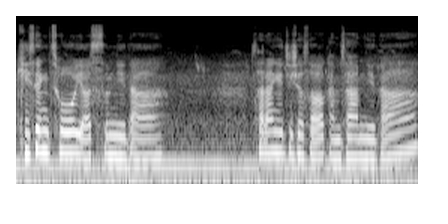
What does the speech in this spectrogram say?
기생초였습니다. 사랑해 주셔서 감사합니다.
